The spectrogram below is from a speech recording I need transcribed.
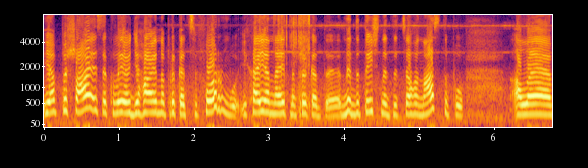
Я пишаюся, коли я одягаю, наприклад, цю форму, і хай я навіть, наприклад, е, не дотична до цього наступу, але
